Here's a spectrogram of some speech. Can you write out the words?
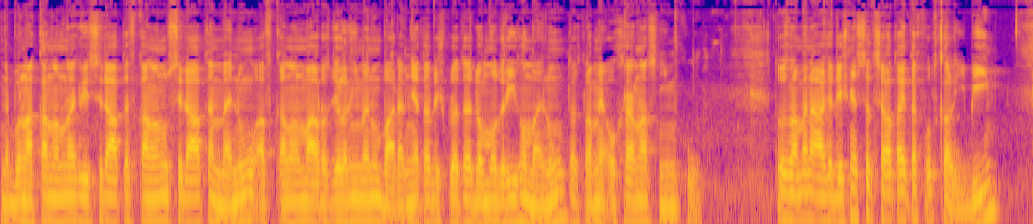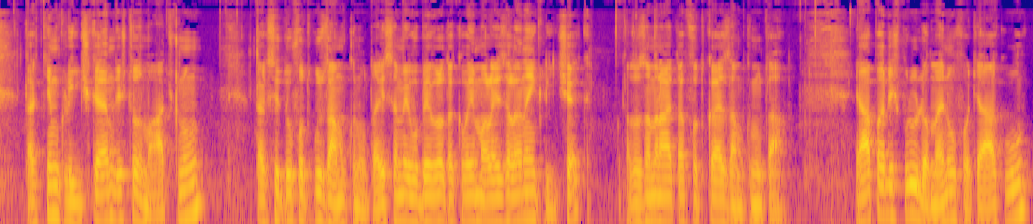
nebo na Canonech, když si dáte v Canonu si dáte menu a v Canon má rozdělený menu barevně, tak když budete do modrého menu, tak tam je ochrana snímků. To znamená, že když mě se třeba tady ta fotka líbí, tak tím klíčkem, když to zmáčknu, tak si tu fotku zamknu. Tady se mi objevil takový malý zelený klíček a to znamená, že ta fotka je zamknutá. Já pak, když půjdu do menu foťáků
